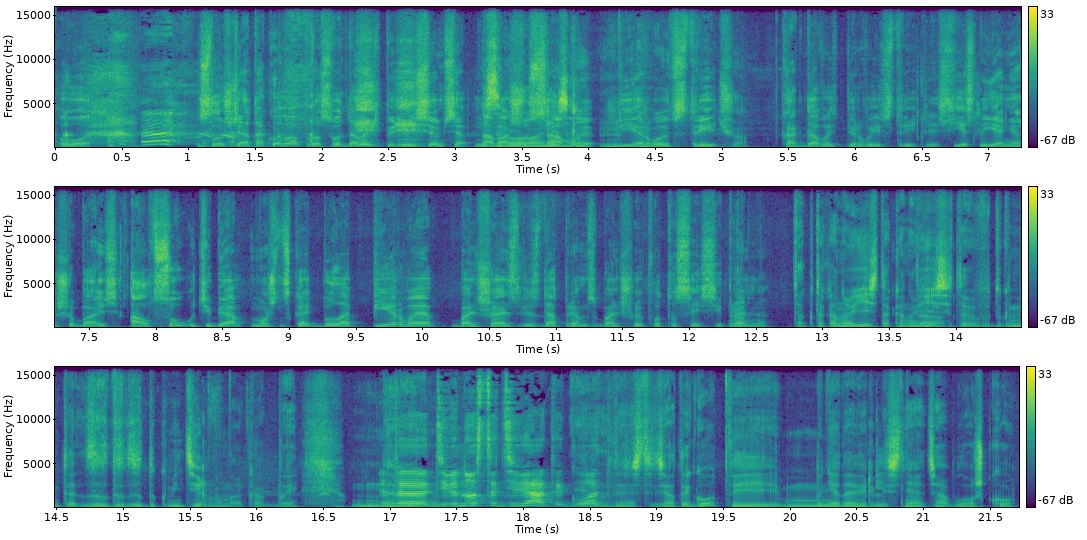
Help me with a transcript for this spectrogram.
Вот. Слушайте, а такой вопрос. Вот давайте перенесемся на вашу самую первую встречу. Когда вы впервые встретились, если я не ошибаюсь, Алсу у тебя, можно сказать, была первая большая звезда прям с большой фотосессией, правильно? Так, так оно и есть, так оно и Да. есть, это документа- за- за- задокументировано, как бы. Это Э, 99-й год. 99 год, и мне доверили снять обложку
